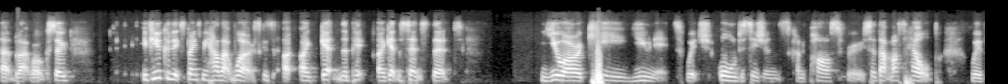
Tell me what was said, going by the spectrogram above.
at BlackRock. So, if you could explain to me how that works, because I, I, get the I get the sense that you are a key unit which all decisions kind of pass through. So that must help with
